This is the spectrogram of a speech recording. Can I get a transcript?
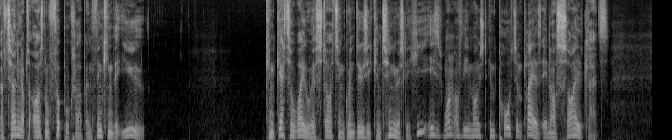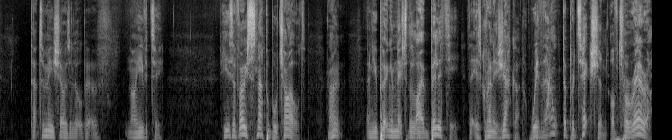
of turning up to Arsenal Football Club and thinking that you can get away with starting Guendouzi continuously. He is one of the most important players in our side, lads. That to me shows a little bit of naivety. He is a very snappable child, right? And you're putting him next to the liability that is Granit Xhaka without the protection of Torreira.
